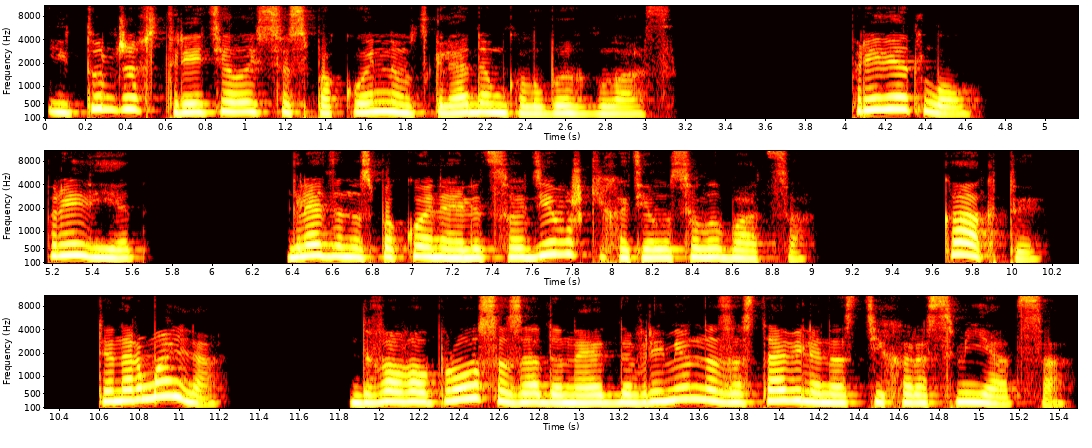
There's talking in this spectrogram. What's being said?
и тут же встретилась со спокойным взглядом голубых глаз. «Привет, Ло». «Привет». Глядя на спокойное лицо девушки, хотелось улыбаться. «Как ты? Ты нормально?» Два вопроса, заданные одновременно, заставили нас тихо рассмеяться.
